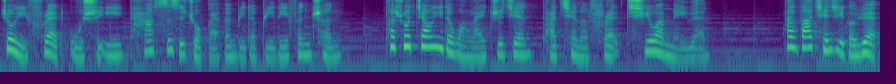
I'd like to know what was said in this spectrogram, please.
就以 Fred 五十一，他四十九百分比的比例分成。他说，交易的往来之间，他欠了 Fred 七万美元。案发前几个月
